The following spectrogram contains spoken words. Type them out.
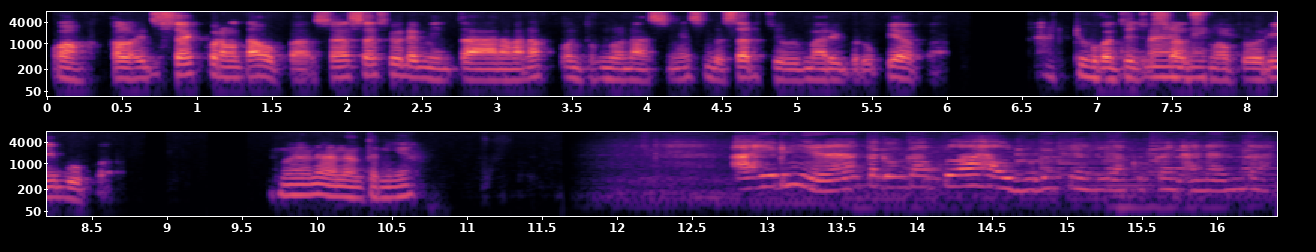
Wah, kalau itu saya kurang tahu Pak. Saya, saya sudah minta anak-anak untuk melunasinya sebesar Rp75.000 rupiah Pak. Aduh, Bukan mana ya? Rp750.000 Pak. Mana Ananta nih ya? Akhirnya terungkaplah hal buruk yang dilakukan Ananta,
